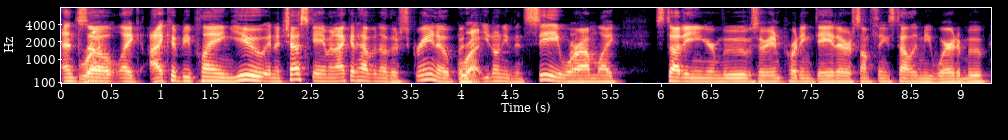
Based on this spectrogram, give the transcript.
and so Right. like i could be playing you in a chess game and i could have another screen open Right. that you don't even see where i'm like studying your moves or inputting data or something's telling me where to move.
